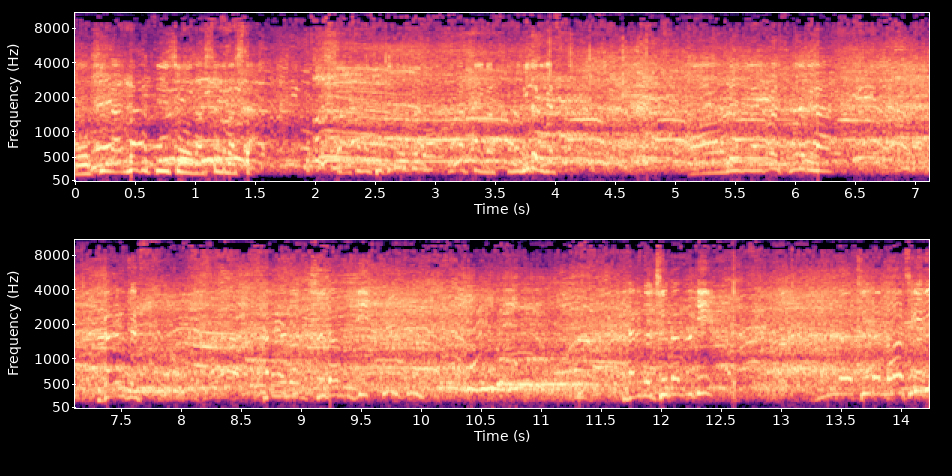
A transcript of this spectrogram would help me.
もう悲願の初優勝を成し遂げました。さあその敵もかかっていますこの緑ですあ緑がいます緑が左です左の中段突き左の中段突き右の中段回し蹴り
